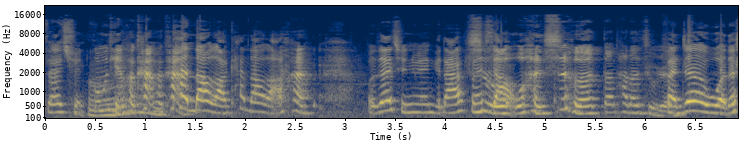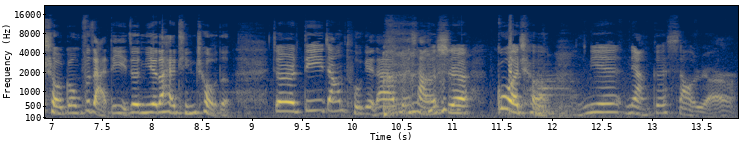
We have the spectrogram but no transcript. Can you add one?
在群嗯宫田，快看快看，看到了，看到了，看，我在群里面给大家分享我。很适合当它的主人。反正我的手工不咋地，就捏的还挺丑的。就是第一张图给大家分享的是过程，捏两个小人儿，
